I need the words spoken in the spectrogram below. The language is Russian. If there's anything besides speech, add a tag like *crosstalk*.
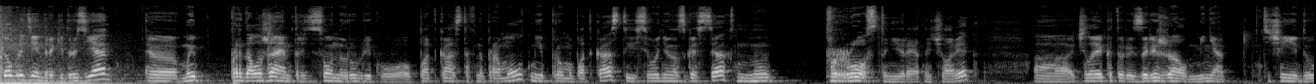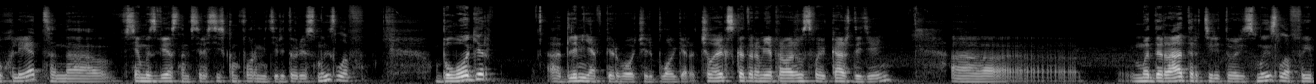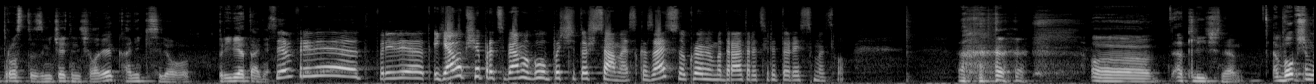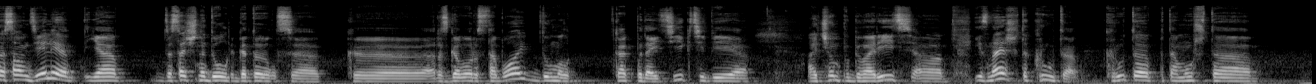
Добрый день, дорогие друзья. Э, мы продолжаем традиционную рубрику подкастов на Promote Me, промо-подкасты. И сегодня у нас в гостях, ну, просто невероятный человек. Э, человек, который заряжал меня в течение двух лет на всем известном Всероссийском форуме «Территория смыслов». Блогер, э, для меня в первую очередь блогер. Человек, с которым я провожу свой каждый день модератор территории смыслов и просто замечательный человек Аня Киселева. Привет, Аня. Всем привет, привет. Я вообще про тебя могу почти то же самое сказать, но кроме модератора территории смыслов. *laughs* Э, отлично. В общем, на самом деле, я достаточно долго готовился к разговору с тобой, думал, как подойти к тебе, о чем поговорить. Э, и знаешь, это круто. Круто, потому что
